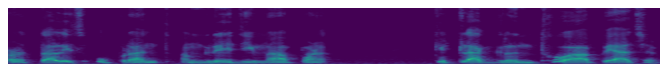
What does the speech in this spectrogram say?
અડતાલીસ ઉપરાંત અંગ્રેજીમાં પણ કેટલાક ગ્રંથો આપ્યા છે.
